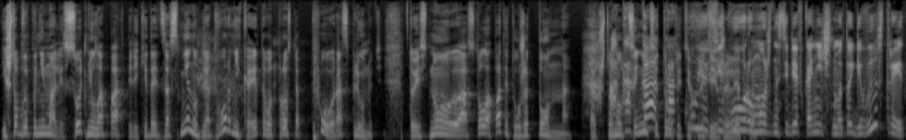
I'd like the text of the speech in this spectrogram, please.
И чтобы вы понимали, сотню лопат перекидать за смену для дворника, это вот просто фу, расплюнуть. То есть, ну, а 100 лопат это уже тонна. Так что, ну, а кака- цените труд этих какую людей в фигуру жилетках. можно себе в конечном итоге выстроить,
